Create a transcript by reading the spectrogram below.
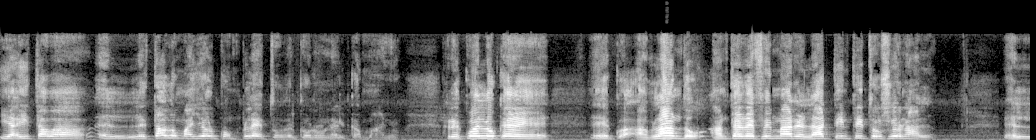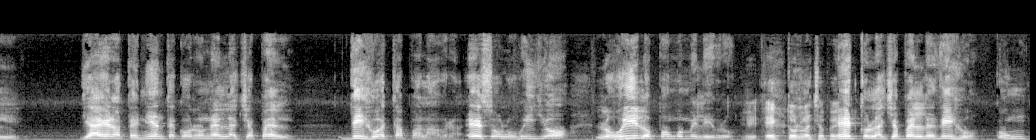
y ahí estaba el Estado Mayor completo del coronel Camaño. Recuerdo que eh, hablando, antes de firmar el acta institucional, él ya era teniente coronel La Chapelle, dijo esta palabra. Eso lo vi yo, lo oí, lo pongo en mi libro. Eh, Héctor La Chapelle. Héctor La Chapelle le dijo con un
